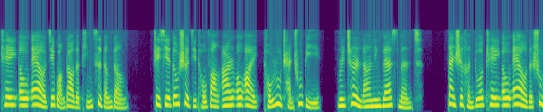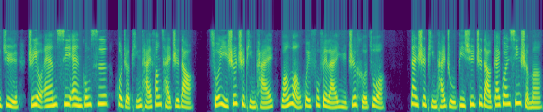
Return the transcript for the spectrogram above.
，KOL 接广告的频次等等，这些都涉及投放 ROI 投入产出比 Return on Investment。但是很多 KOL 的数据只有 MCN 公司或者平台方才知道，所以奢侈品牌往往会付费来与之合作。但是品牌主必须知道该关心什么，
